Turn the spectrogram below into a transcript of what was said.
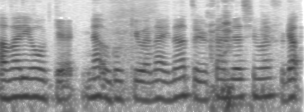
あまり大きな動きはないなという感じはしますが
